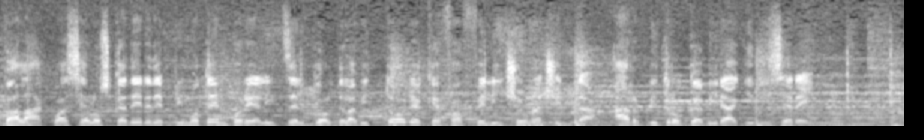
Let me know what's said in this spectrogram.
Valà quasi allo scadere del primo tempo, realizza il gol della vittoria che fa felice una città. Arbitro Gaviraghi di Seregno.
